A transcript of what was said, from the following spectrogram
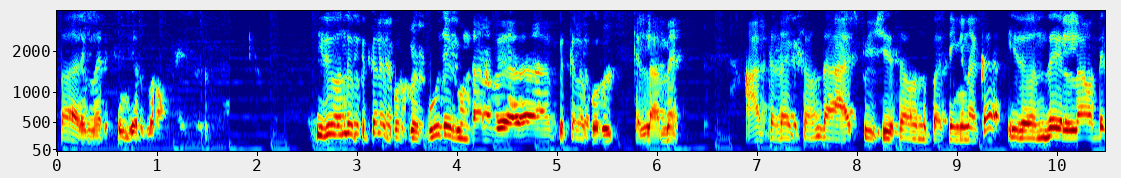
ஸோ அதே மாதிரி செஞ்சுருக்குறோம். இது வந்து பித்தளை பொருட்கள் பூஜைக்கு உண்டான பித்தளை பொருள் எல்லாமே. ஆர்த்தடாக்ஸாக வந்து ஆஸ்பீஷியஸாக வந்து பார்த்தீங்கன்னாக்கா இது வந்து எல்லாம் வந்து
